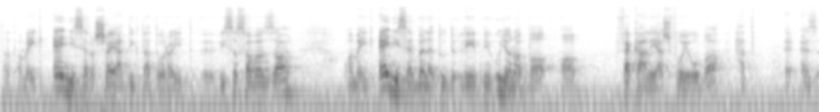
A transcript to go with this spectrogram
Tehát amelyik ennyiszer a saját diktátorait visszaszavazza, amelyik ennyiszer bele tud lépni ugyanabba a fekáliás folyóba, hát ez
